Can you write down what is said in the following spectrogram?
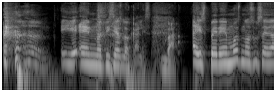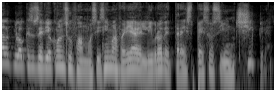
y en noticias locales. Va. Esperemos no suceda lo que sucedió con su famosísima feria del libro de tres pesos y un chicle.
